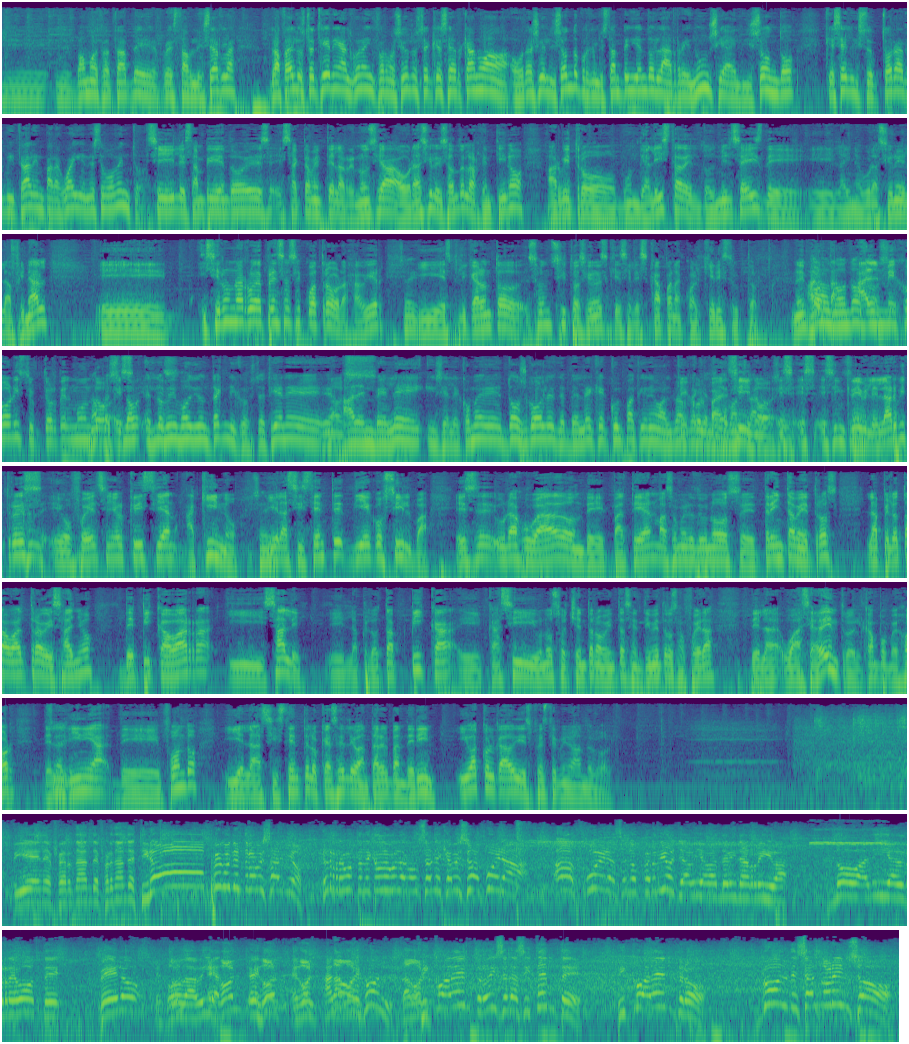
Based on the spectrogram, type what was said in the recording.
Eh, eh, vamos a tratar de restablecerla. Rafael, ¿usted tiene alguna información? Usted que es cercano a Horacio Elizondo, porque le están pidiendo la renuncia a Elizondo, que es el instructor arbitral en Paraguay en este momento. Sí, le están pidiendo es exactamente la renuncia a Horacio Elizondo, el argentino, árbitro mundialista del 2006 de eh, la inauguración y la final. Eh, hicieron una rueda de prensa hace cuatro horas, Javier, y explicaron todo. Son situaciones que se le escapan a cualquier instructor. No Ah, importa, no, no, no, al mejor instructor del mundo pues es, lo, es lo mismo de un técnico. Usted tiene a Dembélé y se le come dos goles de Dembélé. ¿Qué culpa tiene Valverde? ¿Qué que culpa le es? coma Sí, claro? no, Sí. es, es- es increíble. El árbitro es eh, o fue el señor Cristian Aquino y el asistente Diego Silva. Es eh, una jugada donde patean más o menos de unos eh, 30 metros. La pelota va al travesaño de picabarra y sale. Eh, la pelota pica eh, casi unos 80-90 centímetros afuera de la, o hacia adentro del campo mejor de la línea de fondo y el asistente lo que hace es levantar el banderín. Iba colgado y después terminó dando el gol. Viene Fernández, Fernández tiró, pegó en el travesaño. El rebote le quedó con la González, cabezó afuera. Afuera se lo perdió, ya había banderín arriba. No valía el rebote, pero gol, todavía. es gol, es gol, es gol, Ah, no, gol, es gol. gol. Picó adentro, dice el asistente. Picó adentro. Gol de San Lorenzo.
